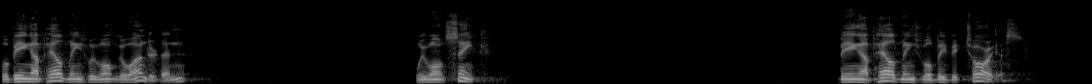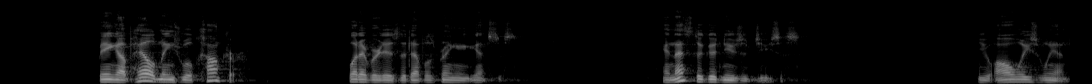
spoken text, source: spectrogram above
Well, being upheld means we won't go under, doesn't it? We won't sink. Being upheld means we'll be victorious. Being upheld means we'll conquer whatever it is the devil's bringing against us. And that's the good news of Jesus. You always win.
